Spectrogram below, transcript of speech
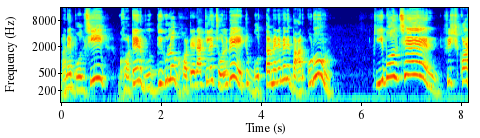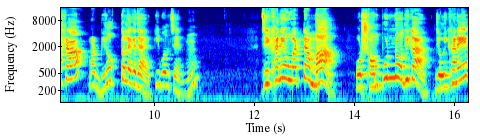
মানে বলছি, ঘটের বুদ্ধিগুলো ঘটে রাখলে চলবে, একটু গোত্তা মেরে মেরে বার করুন। কি বলছেন? ফিস কষা, আমার বিরক্ত লেগে যায়, কি বলছেন, হুম? যেখানে ও একটা মা, ওর সম্পূর্ণ অধিকার যে ওইখানে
